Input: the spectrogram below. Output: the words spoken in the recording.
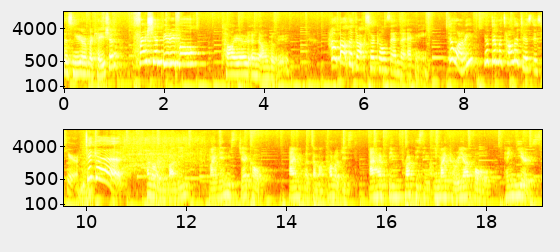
This New Year vacation? Fresh and beautiful? Tired and ugly? How about the dark circles and the acne? Don't worry, your dermatologist is here. Jacob! Hello everybody, my name is Jacob. I'm a dermatologist. I have been practicing in my career for 10 years.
